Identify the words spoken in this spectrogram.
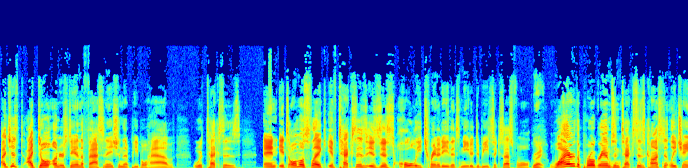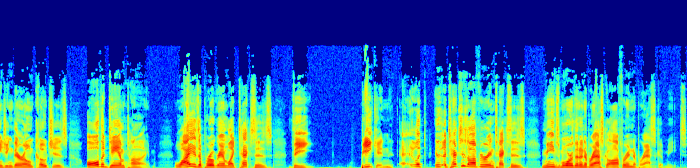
I just I don't understand the fascination that people have with Texas. And it's almost like if Texas is this holy trinity that's needed to be successful, right? Why are the programs in Texas constantly changing their own coaches all the damn time? Why is a program like Texas the beacon. Eh, like a Texas offer in Texas means more than a Nebraska offer in Nebraska means.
